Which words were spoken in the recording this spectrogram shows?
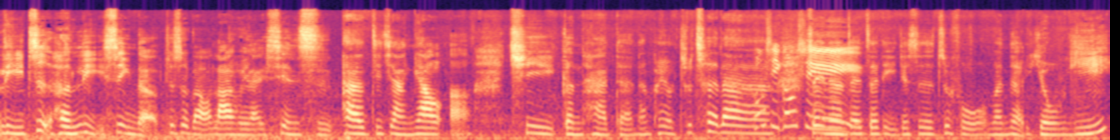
理智、很理性的，就是把我拉回来现实。他即将要呃去跟他的男朋友注册啦，恭喜恭喜！所以呢，在这里就是祝福我们的友谊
